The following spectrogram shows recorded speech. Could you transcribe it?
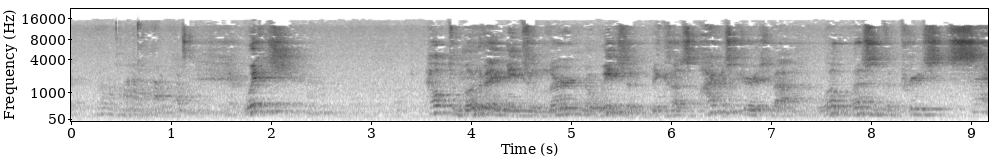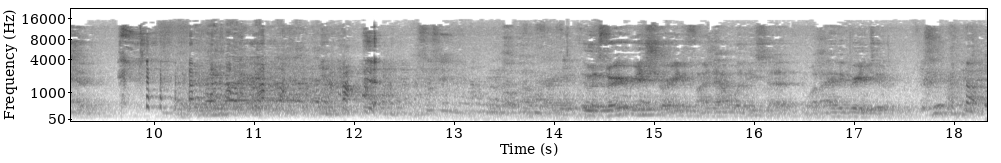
Which helped to motivate me to learn Norwegian because I was curious about what was it the priest said. It was very reassuring to find out what he said, what I had agreed to.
